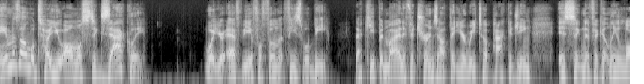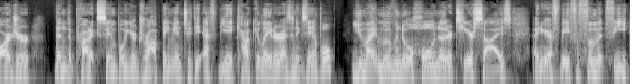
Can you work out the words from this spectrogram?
Amazon will tell you almost exactly what your FBA fulfillment fees will be. Now, keep in mind if it turns out that your retail packaging is significantly larger than the product sample you're dropping into the FBA calculator, as an example, you might move into a whole nother tier size and your FBA fulfillment fee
